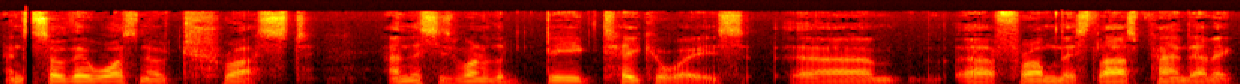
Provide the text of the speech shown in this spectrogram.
and so there was no trust. And this is one of the big takeaways um, uh, from this last pandemic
